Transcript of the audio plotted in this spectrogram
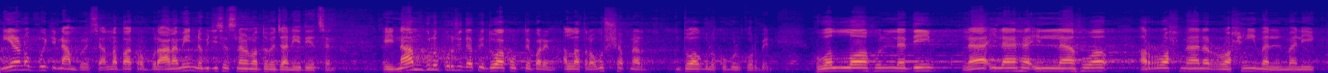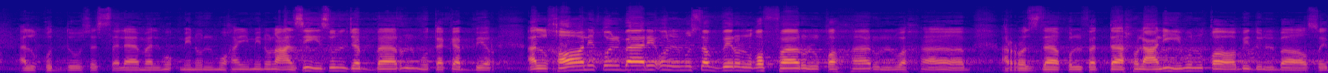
নিরানব্বইটি নাম রয়েছে, আল্লাহ পাক রব্বুল আলমিন নবীজ ইসলামের মাধ্যমে জানিয়ে দিয়েছেন এই নামগুলো পরে যদি আপনি দোয়া করতে পারেন, আল্লাহ তালা অবশ্যই আপনার দোয়াগুলো কবুল করবেন। হুয়াল্লাহুল্লাদিম লা ইলাহা ইল্লা হুয়া আর রহমান আর রহিম আল মালিক القدوس السلام المؤمن المهيمن العزيز الجبار المتكبر الخالق البارئ المصور الغفار القهار الوهاب الرزاق الفتاح العليم القابض الباسط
